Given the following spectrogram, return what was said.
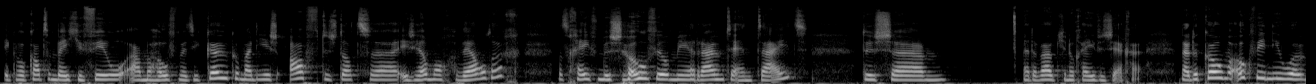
Ik, had een beetje veel aan mijn hoofd met die keuken, maar die is af. Dus dat uh, is helemaal geweldig. Dat geeft me zoveel meer ruimte en tijd. Dus um, dat wou ik je nog even zeggen. Nou, er komen ook weer nieuwe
